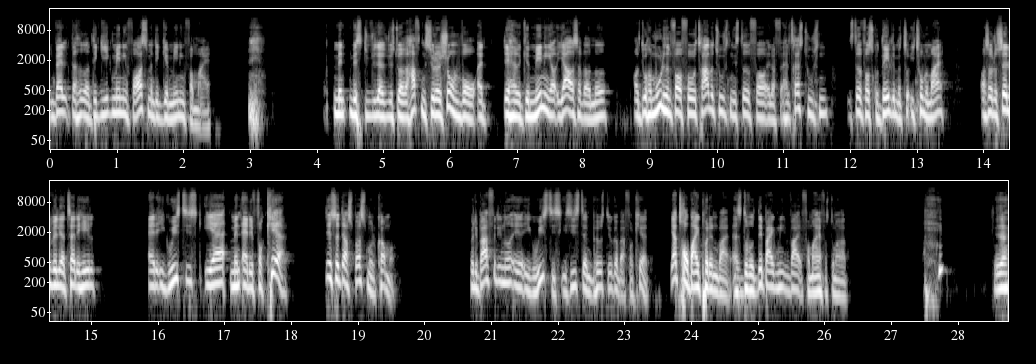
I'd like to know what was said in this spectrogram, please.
en valg, der hedder, det giver ikke mening for os, men det giver mening for mig men hvis du, hvis du havde haft en situation, hvor at det havde givet mening, og jeg også har været med, og du har muligheden for at få 30.000 i stedet for, eller 50.000, i stedet for at skulle dele det med to, i to med mig, og så du selv vælger at tage det hele, er det egoistisk? Ja, men er det forkert? Det er så der spørgsmål kommer. For det er bare fordi noget er egoistisk i sidste ende, behøver det jo ikke at være forkert. Jeg tror bare ikke på den vej. Altså, du ved, det er bare ikke min vej for mig, forstår mig ret. ja,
